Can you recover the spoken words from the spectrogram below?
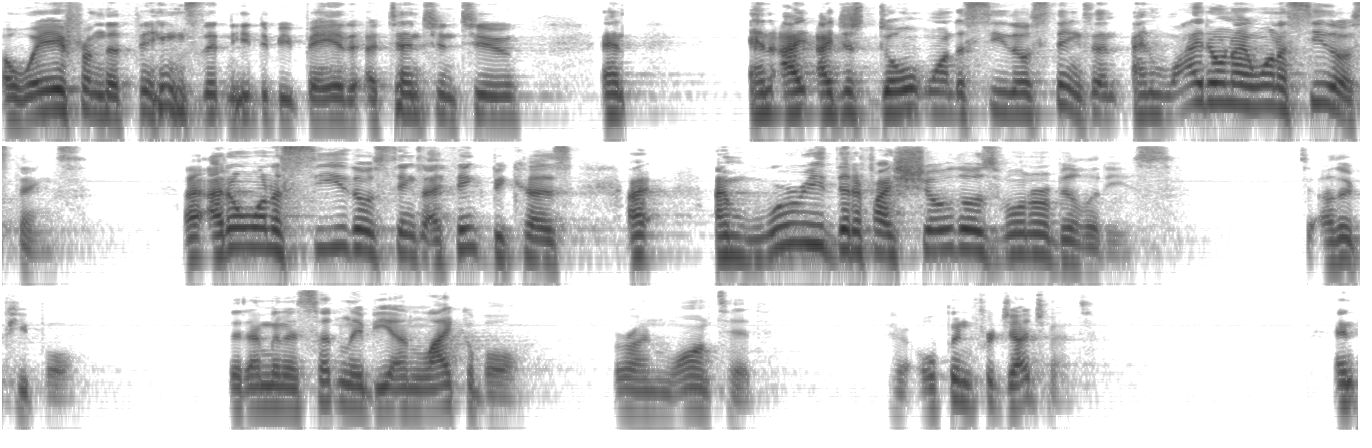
away from the things that need to be paid attention to. And, and I, I just don't want to see those things. And, and why don't I want to see those things? I, I don't want to see those things, I think, because I, I'm worried that if I show those vulnerabilities to other people, that I'm going to suddenly be unlikable or unwanted or open for judgment. And,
